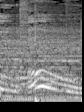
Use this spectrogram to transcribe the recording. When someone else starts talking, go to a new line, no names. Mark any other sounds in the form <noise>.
ho!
